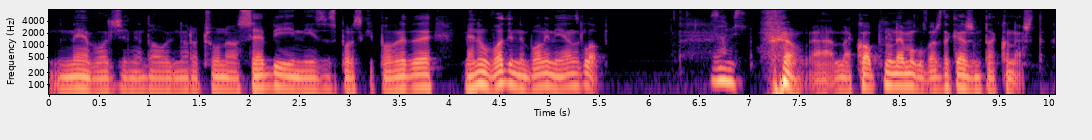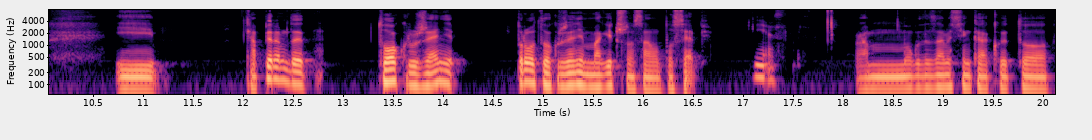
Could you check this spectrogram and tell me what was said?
nevođenja dovoljno računa o sebi i niza sportskih povrede, mene u vodi ne boli ni jedan zglob. Zamisli. A na kopnu ne mogu baš da kažem tako nešto. I kapiram da je to okruženje, prvo to okruženje magično samo po sebi. Jeste. A mogu da zamislim kako je to uh,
